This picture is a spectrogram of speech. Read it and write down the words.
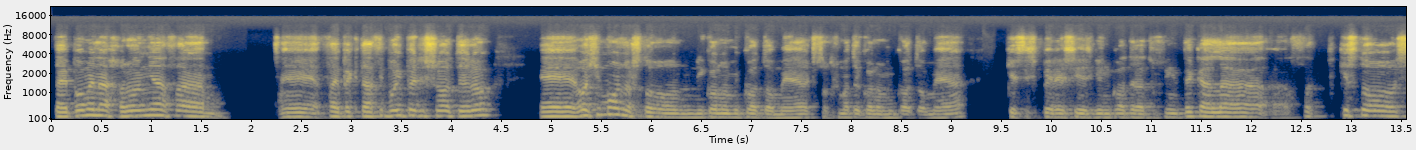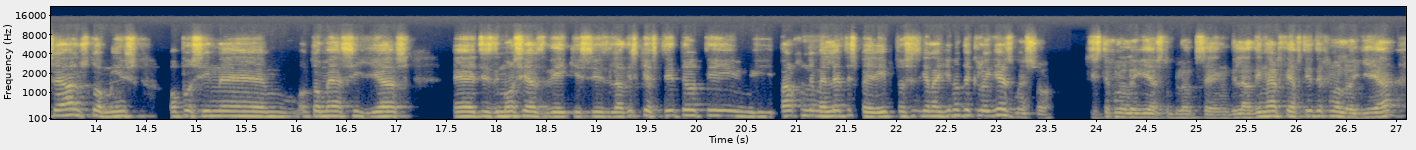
τα επόμενα χρόνια θα, ε, θα επεκταθεί πολύ περισσότερο ε, όχι μόνο στον οικονομικό τομέα, στον χρηματοοικονομικό τομέα και στις υπηρεσίες γενικότερα του FinTech, αλλά και στο, σε άλλους τομείς, όπως είναι ο τομέας υγείας, ε, της δημόσιας διοίκησης. Δηλαδή, σκεφτείτε ότι υπάρχουν μελέτες περίπτωσης για να γίνονται εκλογές μέσω της τεχνολογίας του blockchain. Δηλαδή, να έρθει αυτή η τεχνολογία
